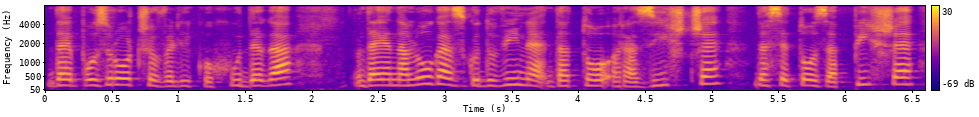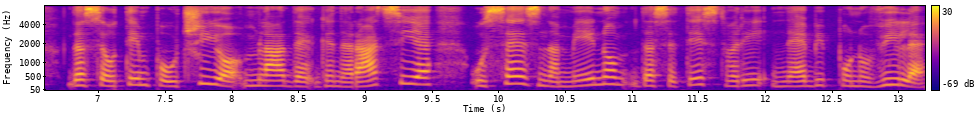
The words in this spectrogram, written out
da je povzročil veliko hudega, da je naloga zgodovine, da to razišče, da se to zapiše, da se o tem poučijo mlade generacije, vse z namenom, da se te stvari ne bi ponovile.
